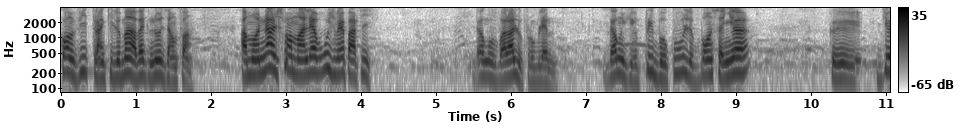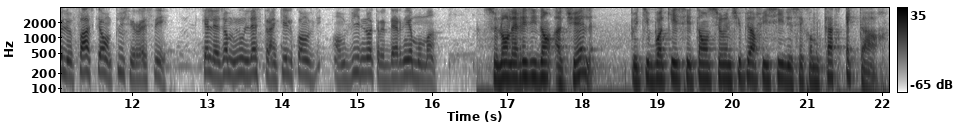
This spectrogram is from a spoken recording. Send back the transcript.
qu'on vit tranquillement avec nos enfants. À mon âge, si on m'enlève, où je vais partir? Donc, voilà le problème. Donc, je prie beaucoup le bon Seigneur que Dieu le fasse, qu'on puisse y rester, que les hommes nous laissent tranquilles, qu'on vit notre dernier moment. Selon les résidents actuels, Petit Boisquet s'étend sur une superficie de 54 hectares.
